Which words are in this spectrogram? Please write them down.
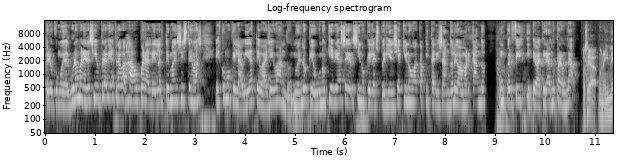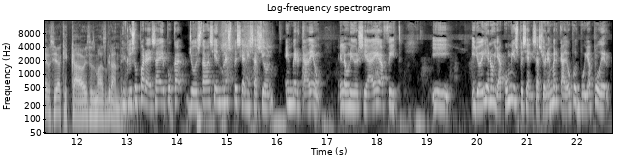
pero como de alguna manera siempre había trabajado paralelo al tema de sistemas, es como que la vida te va llevando, no es lo que uno quiere hacer, sino que la experiencia que uno va capitalizando le va marcando un perfil y te va tirando para un lado. O sea, una inercia que cada vez es más grande. Incluso para esa época yo estaba haciendo una especialización en mercadeo en la Universidad de AFIT y, y yo dije, no, ya con mi especialización en mercadeo, pues voy a poder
